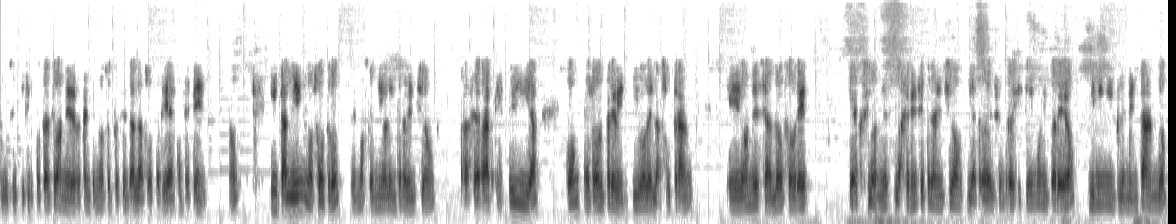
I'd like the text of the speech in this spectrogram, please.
y circunstancias donde de repente no se presentan las autoridades competentes. ¿no? Y también nosotros hemos tenido la intervención para cerrar este día con el rol preventivo de la SUTRAN, eh, donde se habló sobre qué acciones la Gerencia de Prevención y a través del Centro de Gestión y Monitoreo vienen implementando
